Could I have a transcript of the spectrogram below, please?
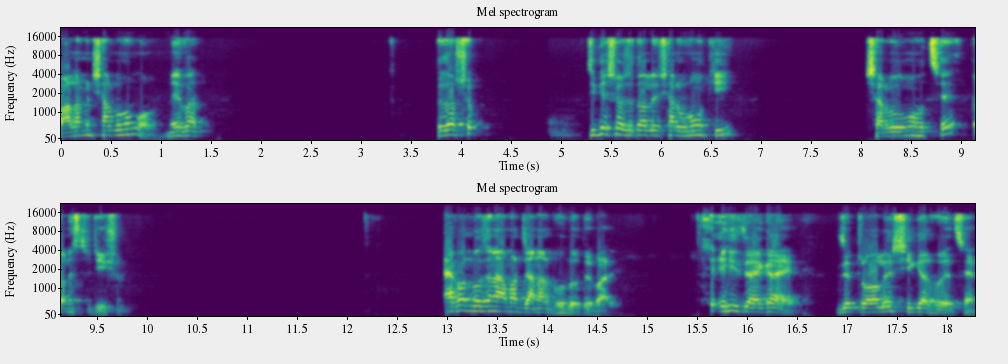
পার্লামেন্ট সার্বভৌম? নেভার তো দর্শক, জিজ্ঞেস করছে, তাহলে সার্বভৌম কি? সার্বভৌম হচ্ছে কনস্টিটিউশন এখন বোঝে না, আমার জানার ভুল হতে পারে। এই জায়গায় যে ট্রলের শিকার হয়েছেন,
